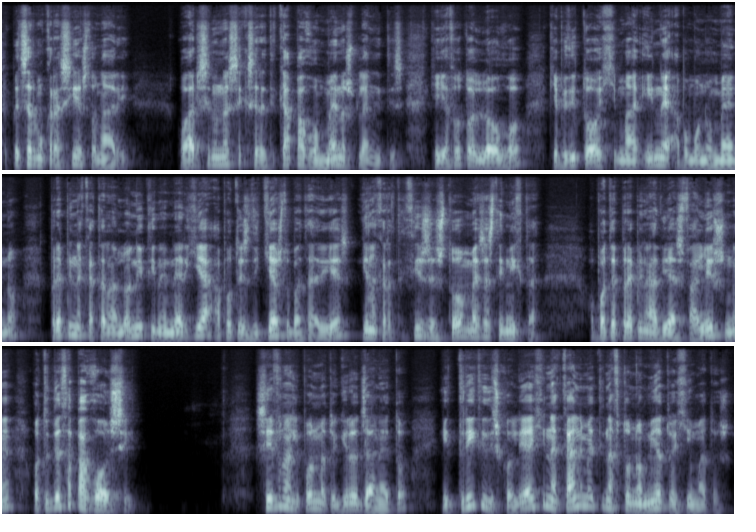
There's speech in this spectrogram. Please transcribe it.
με τις θερμοκρασίες στον Άρη. Ο Άρης είναι ένας εξαιρετικά παγωμένος πλανήτης και γι' αυτό το λόγο και επειδή το όχημα είναι απομονωμένο πρέπει να καταναλώνει την ενέργεια από τις δικές του μπαταρίες για να κρατηθεί ζεστό μέσα στη νύχτα. Οπότε πρέπει να διασφαλίσουν ότι δεν θα παγώσει. Σύμφωνα λοιπόν με τον κύριο Τζανέτο, η τρίτη δυσκολία έχει να κάνει με την αυτονομία του οχήματος.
